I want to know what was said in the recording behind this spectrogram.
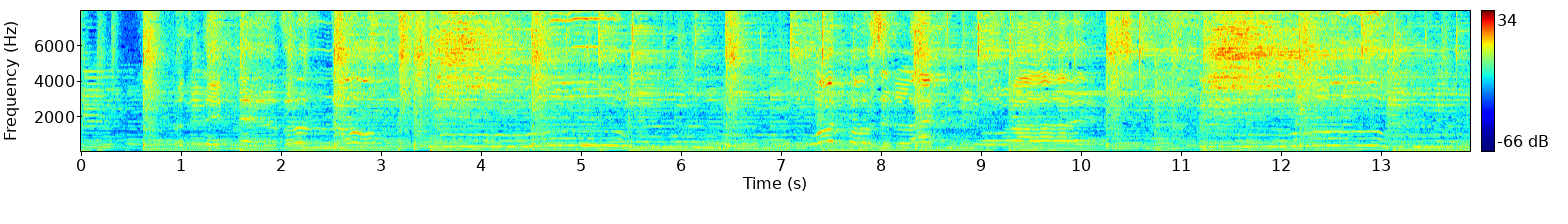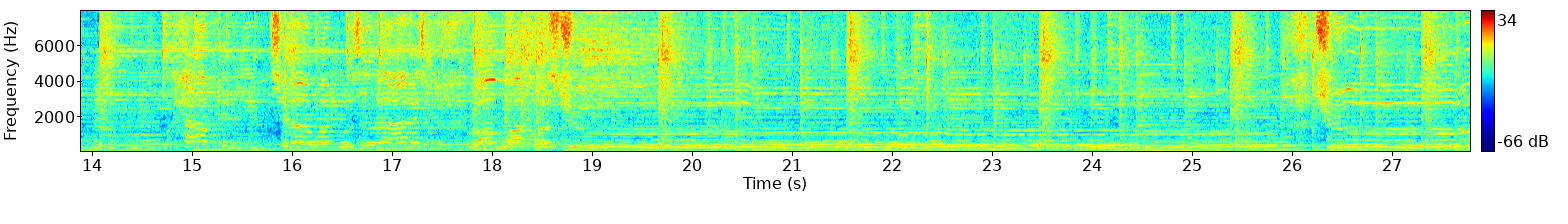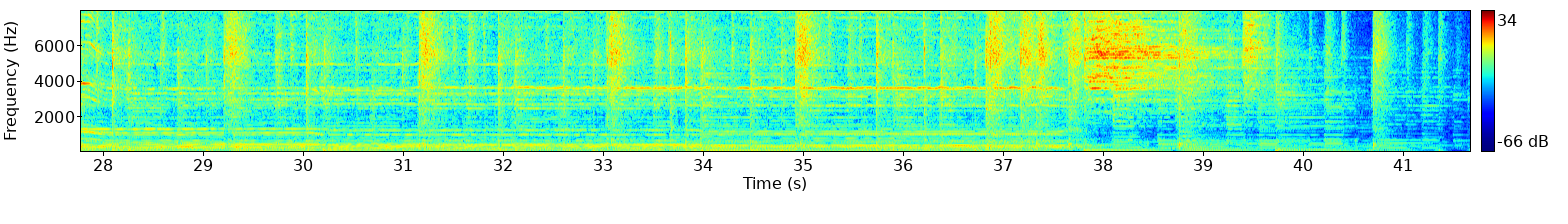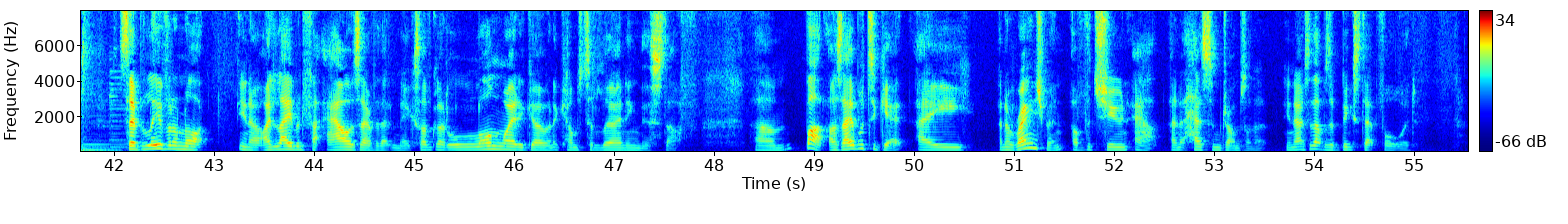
So believe it or not, you know, I laboured for hours over that mix. I've got a long way to go when it comes to learning this stuff. Um, but I was able to get a an arrangement of the tune out, and it has some drums on it. You know, so that was a big step forward.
